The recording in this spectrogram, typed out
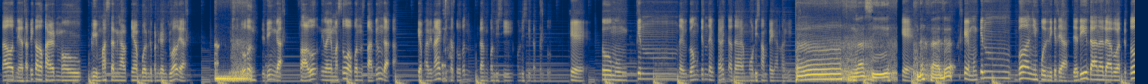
tahun ya tapi kalau kalian mau beli emas dan ngarepnya bulan depan kan jual ya bisa turun jadi nggak selalu nilai emas tuh walaupun stabil nggak tiap hari naik bisa turun dalam kondisi kondisi tertentu oke itu mungkin dari gue mungkin dari Felix ada mau disampaikan lagi Eh, enggak sih. oke Udah nggak ada. Oke, mungkin gue nyimpulin dikit ya. Jadi dana darurat itu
